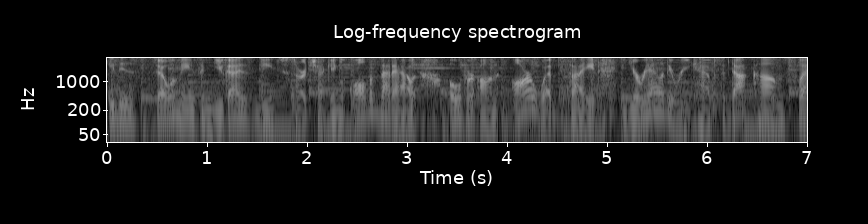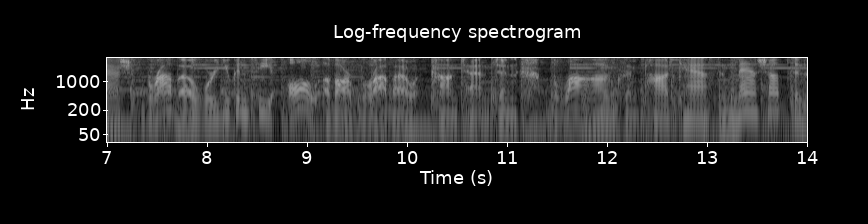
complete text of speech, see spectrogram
It is so amazing. You guys need to start checking all of that out over on our website, yourrealityrecaps.com slash bravo, where you can see all of our Bravo content and blogs and podcasts and mashups and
